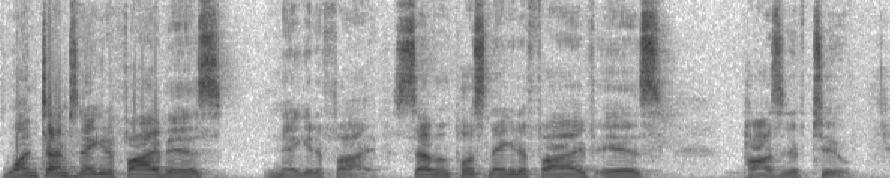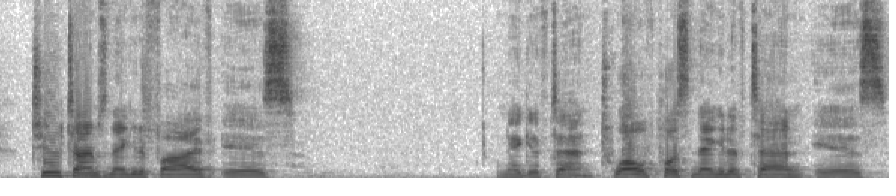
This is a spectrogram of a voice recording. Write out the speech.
1 times negative 5 is negative 5. 7 plus negative 5 is positive 2. 2 times negative 5 is negative 10. 12 plus negative 10 is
